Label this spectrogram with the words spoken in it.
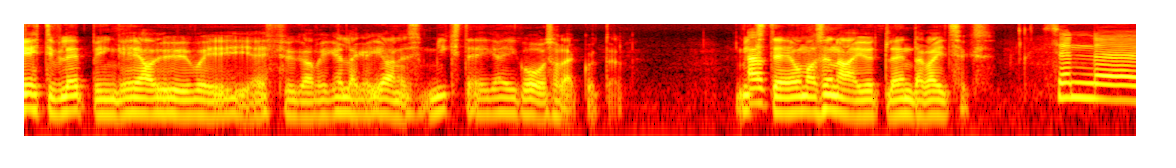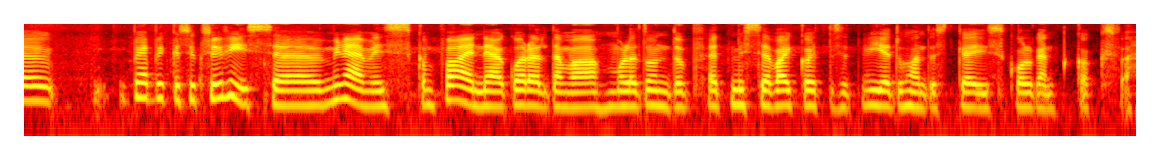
kehtiv leping EAÜ või FÜ-ga või kellega iganes, miks te ei käi koosolekutel? miks te oma sõna ei ütle enda kaitseks? see on, peab ikka niisuguse ühisminemiskampaania korraldama, mulle tundub, et mis see Vaiko ütles, et viie tuhandest käis kolmkümmend kaks või?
